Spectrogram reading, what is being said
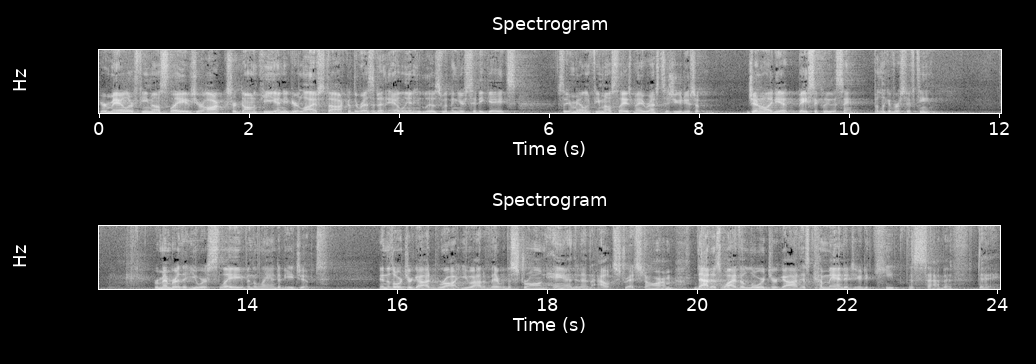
your male or female slaves, your ox or donkey, any of your livestock, or the resident alien who lives within your city gates. So your male and female slaves may rest as you do. So, general idea, basically the same. But look at verse 15. Remember that you were a slave in the land of Egypt. And the Lord your God brought you out of there with a strong hand and an outstretched arm. That is why the Lord your God has commanded you to keep the Sabbath day.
